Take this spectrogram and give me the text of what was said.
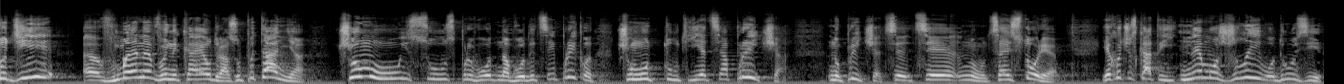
Тоді е, в мене виникає одразу питання. Чому Ісус наводить цей приклад? Чому тут є ця притча? Ну, притча, це, це, ну, ця історія. Я хочу сказати, неможливо, друзі,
